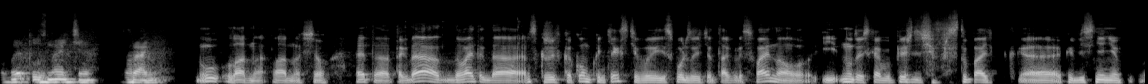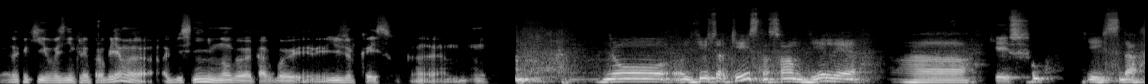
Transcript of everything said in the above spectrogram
вы это узнаете заранее. Ну, ладно, ладно, все. Это тогда, давай тогда расскажи, в каком контексте вы используете Tagless Final, и, ну, то есть, как бы, прежде чем приступать к, э, к объяснению, какие возникли проблемы, объясни немного, как бы, user case. Э, ну, user case, на самом деле... Кейс. Кейс, да.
